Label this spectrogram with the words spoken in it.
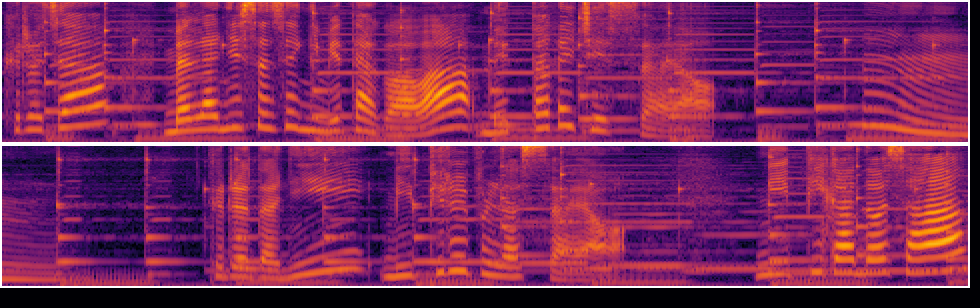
그러자 멜라니 선생님이 다가와 맥박을 쟀어요. 음, 그러더니 미피를 불렀어요. 미피 간호사,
